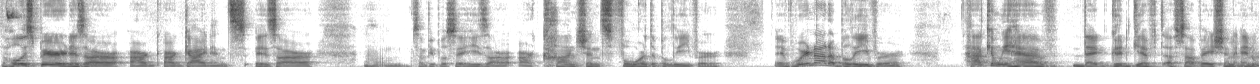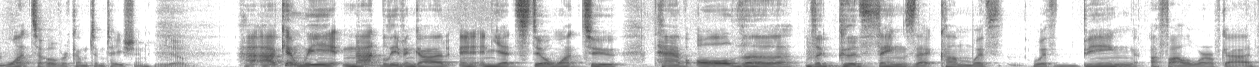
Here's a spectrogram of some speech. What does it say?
The Holy Spirit is our, our, our guidance, is our, um, some people say He's our, our conscience for the believer. If we're not a believer, how can we have that good gift of salvation and want to overcome temptation? Yep. How, how can we not believe in God and, and yet still want to have all the the good things that come with with being a follower of God?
